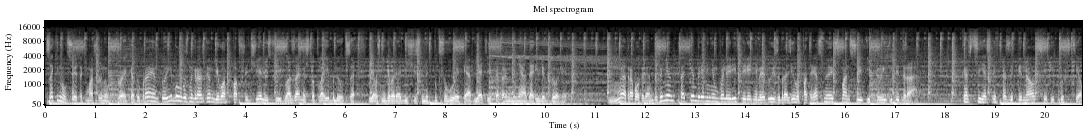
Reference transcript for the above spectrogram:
закинул все это к машину в Брайкеду Брайанту и был вознагражден его отпавшей челюстью и глазами, что твои блюдца. Я уж не говорю о бесчисленных поцелуях и объятиях, которыми меня одарили в доме. Мы отработали ангажемент, а тем временем Валерий в переднем ряду изобразила потрясную экспансию икры и бедра. Кажется, я слегка запинался и пыхтел.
